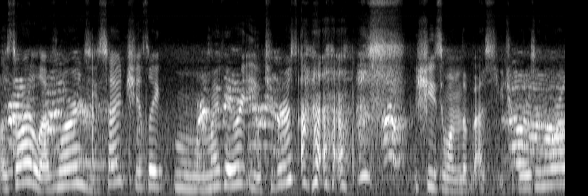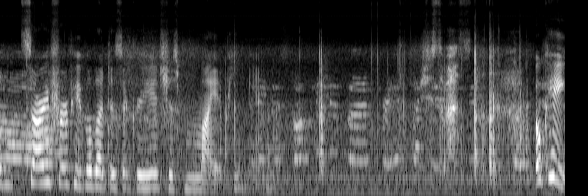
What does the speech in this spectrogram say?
Also, I love LaurenzSide. She's like one of my favorite YouTubers. She's one of the best YouTubers in the world. Sorry for people that disagree. It's just my opinion. She's the best. Okay,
